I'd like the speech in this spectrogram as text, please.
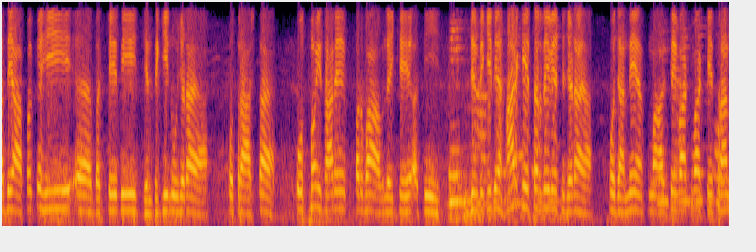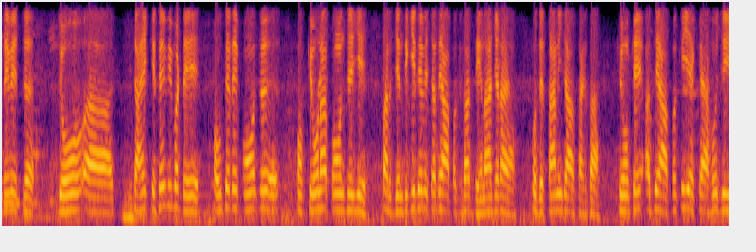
ਅਧਿਆਪਕ ਹੀ ਬੱਚੇ ਦੀ ਜ਼ਿੰਦਗੀ ਨੂੰ ਜਿਹੜਾ ਆ ਉਹ ਤਰਾਸ਼ਦਾ ਹੈ। ਉੱਥੋਂ ਹੀ ਸਾਰੇ ਪ੍ਰਭਾਵ ਲੈ ਕੇ ਅਸੀਂ ਜ਼ਿੰਦਗੀ ਦੇ ਹਰ ਖੇਤਰ ਦੇ ਵਿੱਚ ਜਿਹੜਾ ਆ ਉਹ ਜਾਂਦੇ ਆ। ਸਮਾਜ ਦੇ ਵੱਖ-ਵੱਖ ਖੇਤਰਾਂ ਦੇ ਵਿੱਚ ਜੋ ਅ, ਚਾਹੇ ਕਿਸੇ ਵੀ ਵੱਡੇ ਅਹੁਦੇ ਤੇ ਪਹੁੰਚ ਕਿਉਂ ਨਾ ਪਹੁੰਚ ਜਾਈਏ ਪਰ ਜ਼ਿੰਦਗੀ ਦੇ ਵਿੱਚ ਅਧਿਆਪਕ ਦਾ ਦੇਣਾ ਜਿਹੜਾ ਆ ਉਹ ਦਿੱਤਾ ਨਹੀਂ ਜਾ ਸਕਦਾ। ਕਿਉਂਕਿ ਅਧਿਆਪਕ ਹੀ ਇੱਕ ਇਹੋ ਜੀ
